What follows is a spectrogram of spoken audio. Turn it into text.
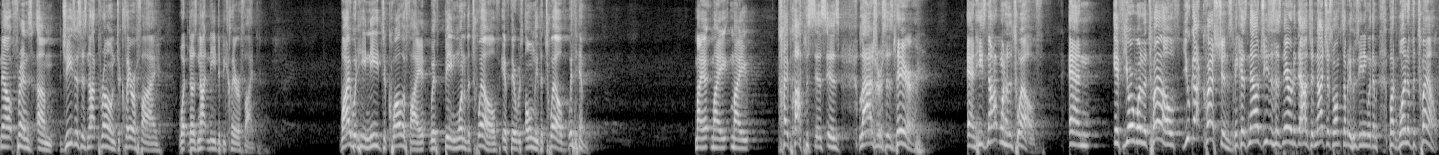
Now, friends, um, Jesus is not prone to clarify what does not need to be clarified. Why would he need to qualify it with being one of the 12 if there was only the 12 with him? My, my, my hypothesis is Lazarus is there and he's not one of the 12. And if you're one of the 12, you got questions because now Jesus has narrowed it down to not just somebody who's eating with him, but one of the 12.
